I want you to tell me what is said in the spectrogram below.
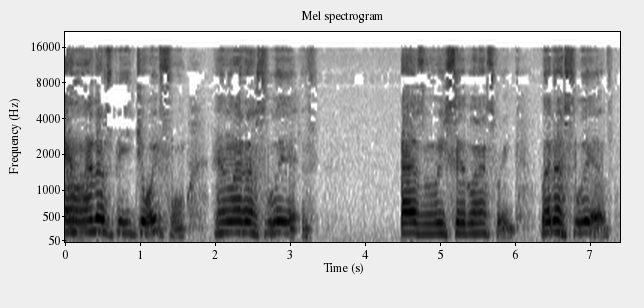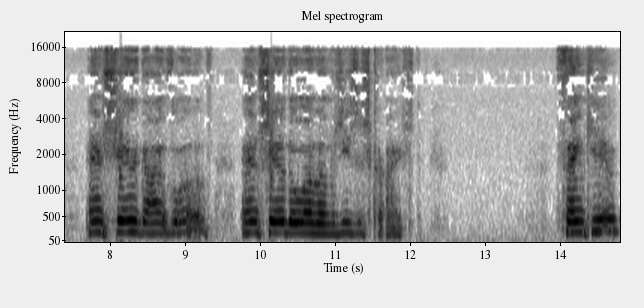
And let us be joyful and let us live. As we said last week, let us live and share God's love and share the love of Jesus Christ. Thank you.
